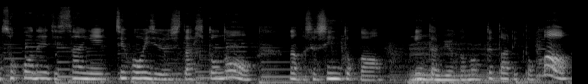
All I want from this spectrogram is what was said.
そこで実際に地方移住した人のなんか写真とかインタビューが載ってたりとか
